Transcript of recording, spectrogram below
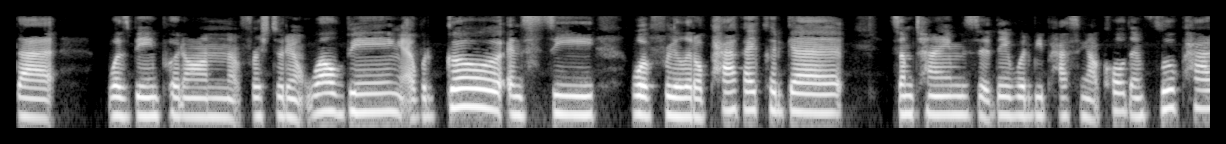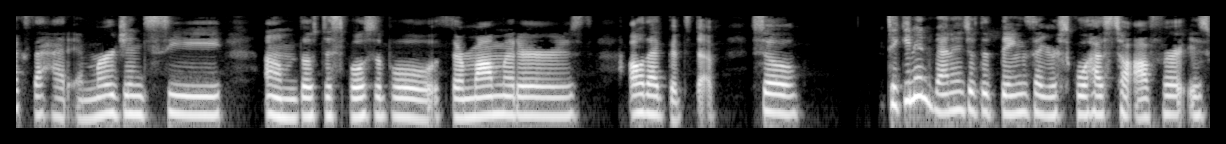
that was being put on for student well being, I would go and see what free little pack I could get. Sometimes they would be passing out cold and flu packs that had emergency um, those disposable thermometers, all that good stuff. So, taking advantage of the things that your school has to offer is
